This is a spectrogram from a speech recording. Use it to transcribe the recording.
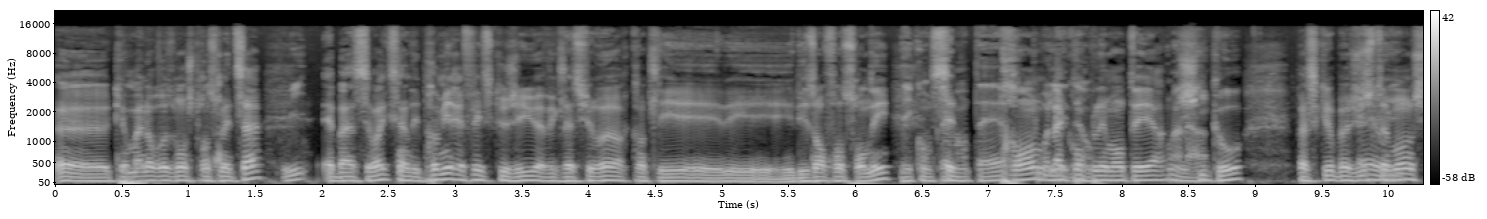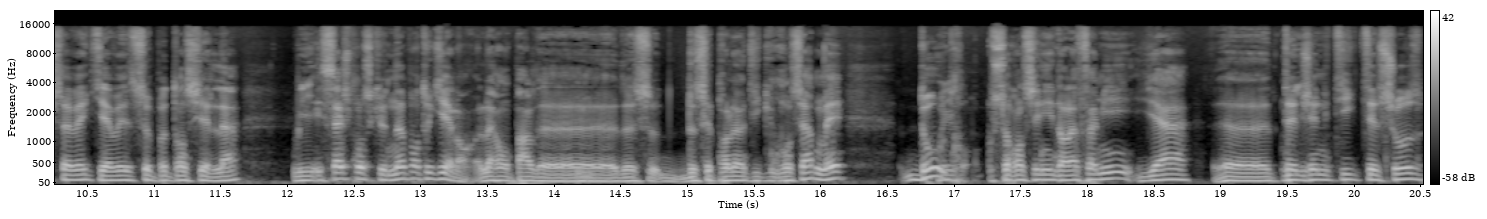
euh, que malheureusement je transmette ça, Oui. eh ben c'est vrai que c'est un des premiers réflexes que j'ai eu avec l'assureur quand les, les, les enfants sont nés. Les C'est complémentaires. prendre la dents. complémentaire Voilà. Chico parce que bah, justement je savais qu'il y avait ce potentiel là Oui. et ça je pense que n'importe qui alors là on parle de, de, ce- de cette problématique qui me concerne mais d'autres se renseigner dans la famille il y a euh, telle génétique telle chose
